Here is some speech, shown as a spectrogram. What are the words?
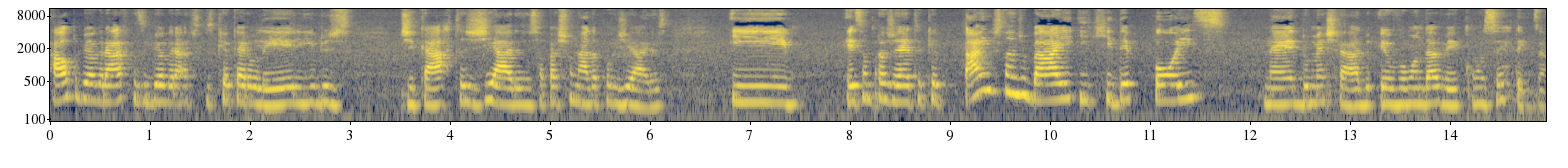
autobiográficos e biográficos que eu quero ler, livros de cartas diárias, eu sou apaixonada por diários. E esse é um projeto que tá em stand-by e que depois, né, do mestrado eu vou mandar ver com certeza.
